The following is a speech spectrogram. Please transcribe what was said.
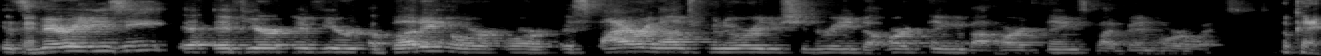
It's okay. very easy. If you're if you're a budding or or aspiring entrepreneur, you should read The Hard Thing About Hard Things by Ben Horowitz. Okay,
